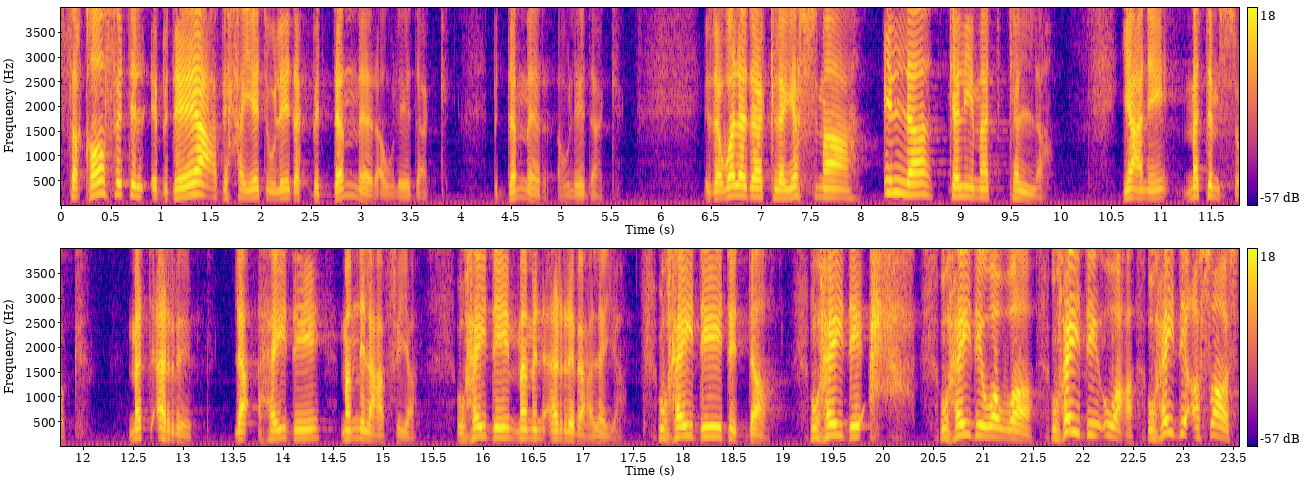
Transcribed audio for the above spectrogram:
ثقافة الإبداع بحياة أولادك بتدمر أولادك بتدمر أولادك. إذا ولدك لا يسمع إلا كلمة كلا يعني ما تمسك ما تقرب. لا هيدي ما بنلعب فيها وهيدي ما بنقرب عليها وهيدي ضدها وهيدي أح وهيدي ووا وهيدي أوعى وهيدي قصاص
